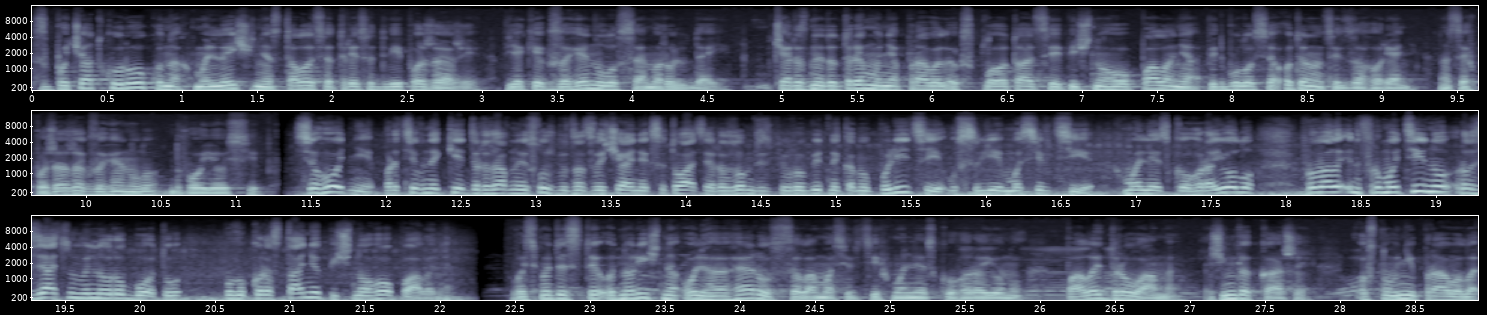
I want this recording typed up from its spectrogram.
З початку року на Хмельниччині сталося 32 пожежі, в яких загинуло семеро людей. Через недотримання правил експлуатації пічного опалення відбулося 11 загорянь. На цих пожежах загинуло двоє осіб. Сьогодні працівники Державної служби з надзвичайних ситуацій разом зі співробітниками поліції у селі Масівці Хмельницького району провели інформаційну роз'яснювальну роботу по використанню пічного опалення. 81-річна Ольга Герус з села Масівці Хмельницького району палить дровами. Жінка каже, основні правила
